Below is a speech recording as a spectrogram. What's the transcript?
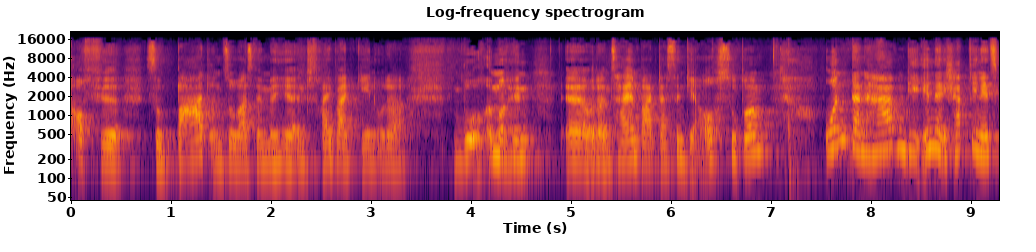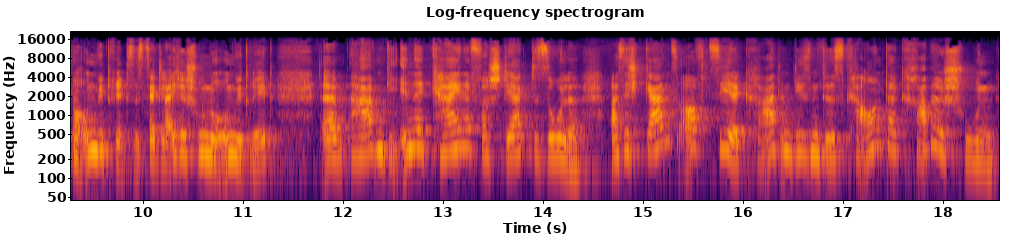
auch für so Bad und sowas, wenn wir hier ins Freibad gehen oder wo auch immer hin äh, oder ins Hallenbad, das sind die auch super. Und dann haben die inne, ich habe den jetzt mal umgedreht, es ist der gleiche Schuh nur umgedreht, äh, haben die inne keine verstärkte Sohle. Was ich ganz oft sehe, gerade in diesen Discounter-Krabbelschuhen,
